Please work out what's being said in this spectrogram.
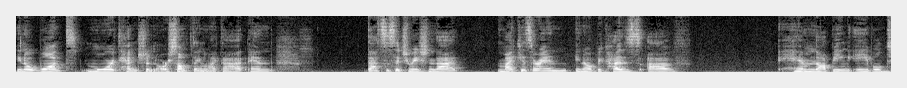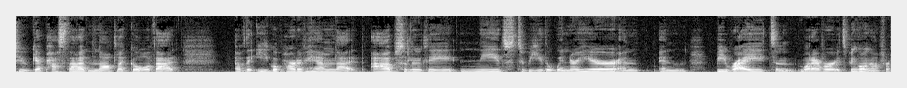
you know, want more attention or something like that. And that's the situation that my kids are in, you know, because of him not being able to get past that and not let go of that of the ego part of him that absolutely needs to be the winner here and and be right and whatever. It's been going on for,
